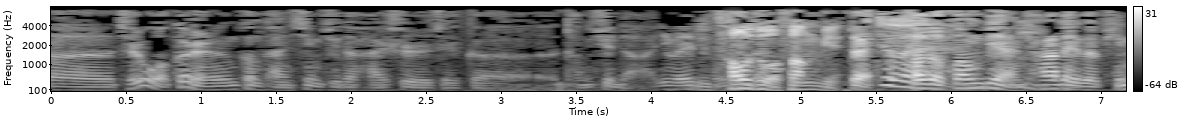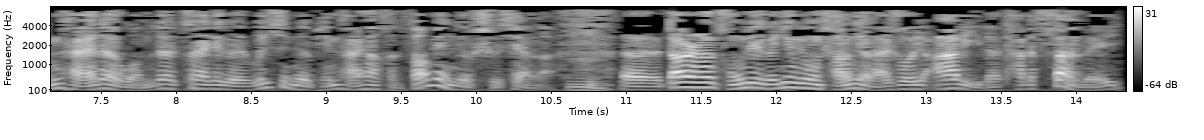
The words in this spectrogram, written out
呃，其实我个人更感兴趣的还是这个腾讯的啊，因为操作方便。对对操作方便，它这个平台的我们的在这个微信这个平台上很方便就实现了。嗯，呃，当然从这个应用场景来说，阿里的它的范围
